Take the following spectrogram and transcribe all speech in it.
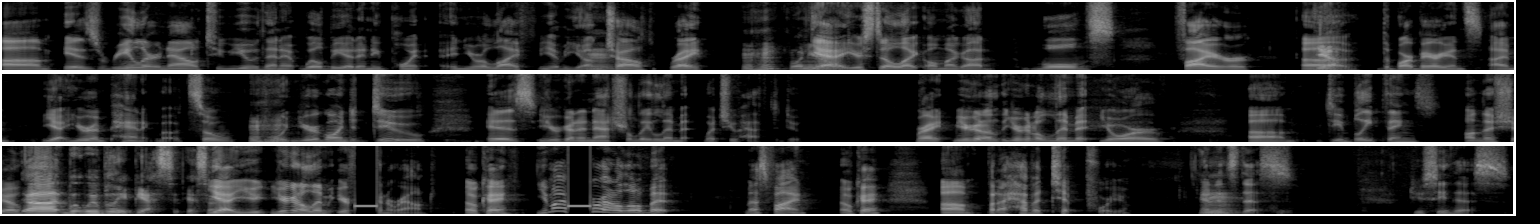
um, is realer now to you than it will be at any point in your life. You have a young Mm. child, right? hmm When you're yeah, old. you're still like, oh my god, wolves, fire, uh, Yeah. the barbarians. I'm yeah, you're in panic mode. So Mhm. what you're going to do is you're going to naturally limit what you have to do, right? You're gonna you're gonna limit your. Um, do you bleep things on this show? Uh, we, we bleep. Yes. Yes. Sir. yeah, you, you're gonna limit your fing around. Okay, you might f around a little bit. That's fine. Okay, um, but I have a tip for you, and it's Mm. this. Do you see this?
